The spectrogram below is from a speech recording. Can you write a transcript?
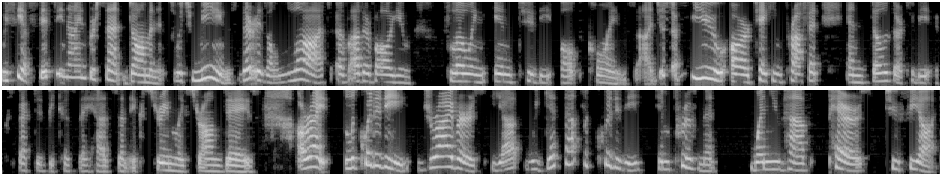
We see a 59% dominance, which means there is a lot of other volume flowing into the altcoins. Uh, just a few are taking profit, and those are to be expected because they had some extremely strong days. All right, liquidity drivers. Yeah, we get that liquidity improvement when you have pairs to fiat.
